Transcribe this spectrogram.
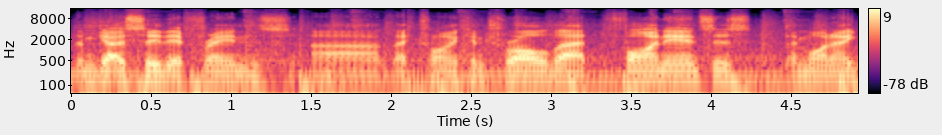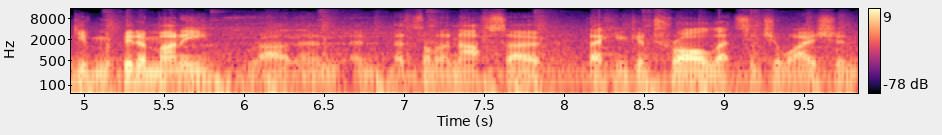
them go see their friends. Uh, they try and control that. Finances, they might only give them a bit of money rather, and, and that's not enough, so they can control that situation.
